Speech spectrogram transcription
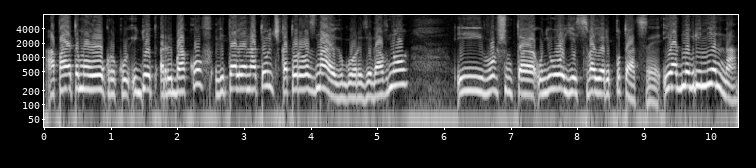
а по этому округу идет Рыбаков Виталий Анатольевич, которого знают в городе давно, и, в общем-то, у него есть своя репутация. И одновременно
